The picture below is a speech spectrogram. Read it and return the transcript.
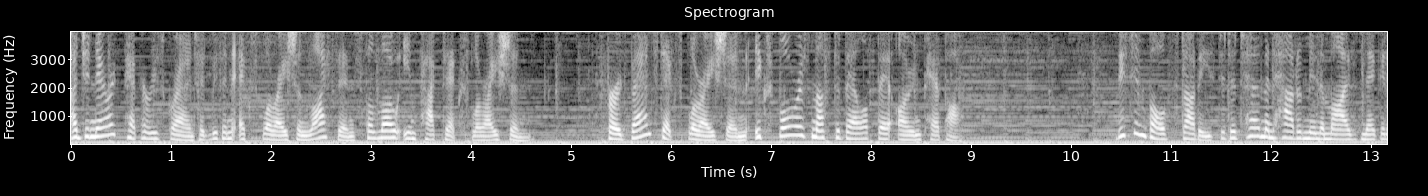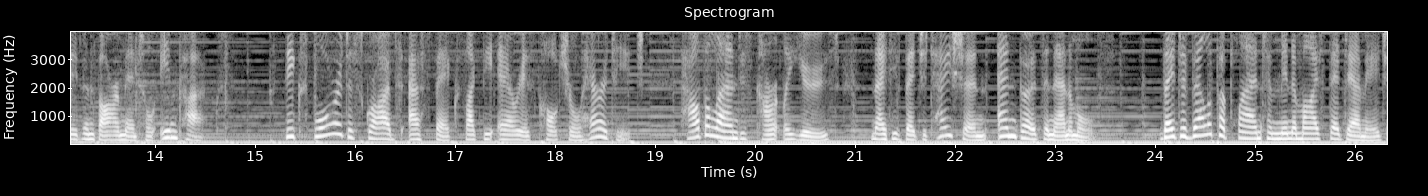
A generic PEPR is granted with an exploration licence for low impact exploration. For advanced exploration, explorers must develop their own PEPR. This involves studies to determine how to minimise negative environmental impacts. The explorer describes aspects like the area's cultural heritage, how the land is currently used, native vegetation and birds and animals. They develop a plan to minimise their damage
